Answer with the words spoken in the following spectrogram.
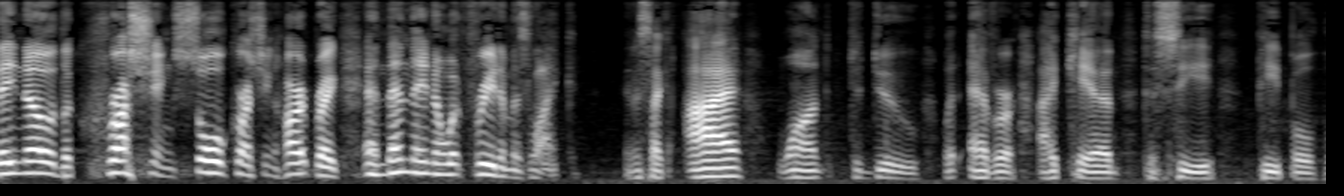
They know the crushing, soul crushing heartbreak, and then they know what freedom is like. And it's like, I want to do whatever I can to see people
